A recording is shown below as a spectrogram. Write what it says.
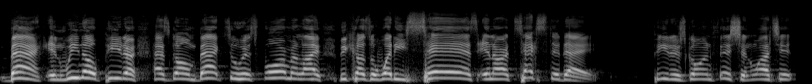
back. And we know Peter has gone back to his former life because of what he says in our text today. Peter's going fishing. Watch it.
